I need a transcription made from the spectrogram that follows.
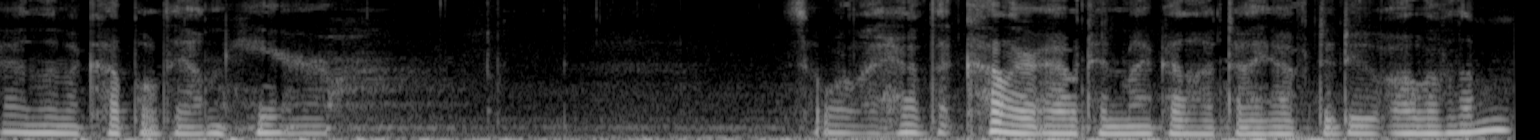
and then a couple down here. So while I have the color out in my palette, I have to do all of them.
